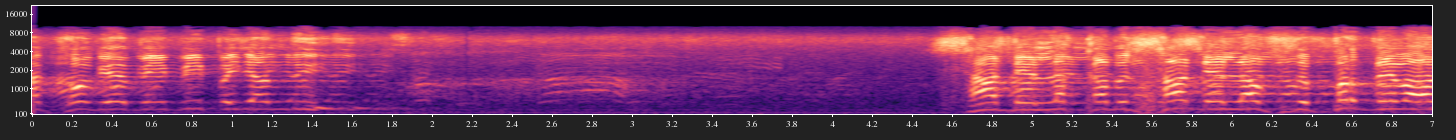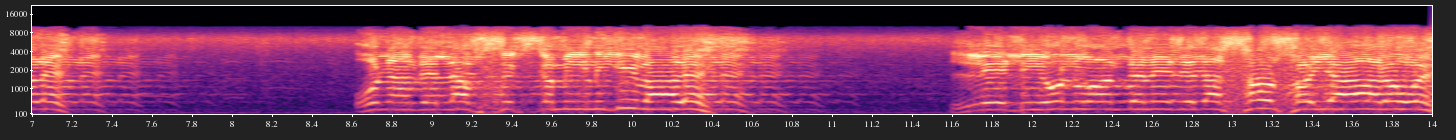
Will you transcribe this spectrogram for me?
آخو گے بی بی پہ جاندی۔ سڈے لقب سڈے لفظ پردے والے انہوں دے لفظ کمینگی والے۔ لیڈی انہوں آدھے نے جا سو سو یار ہوئے،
